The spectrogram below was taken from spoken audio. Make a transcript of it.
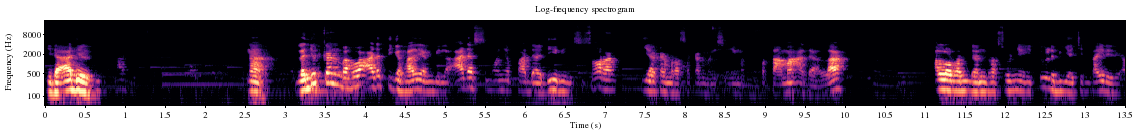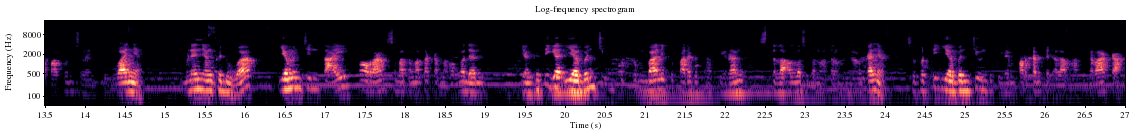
Tidak adil. Nah, Lanjutkan bahwa ada tiga hal yang bila ada semuanya pada diri seseorang, ia akan merasakan manisnya iman. Yang pertama adalah eh, Allah dan Rasulnya itu lebih ia cintai dari apa pun selain keduanya. Kemudian yang kedua, ia mencintai orang semata-mata karena Allah. Dan yang ketiga, ia benci untuk kembali kepada kekafiran setelah Allah Subhanahu wa taala menyelamatkannya, seperti ia benci untuk dilemparkan ke dalam api neraka.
